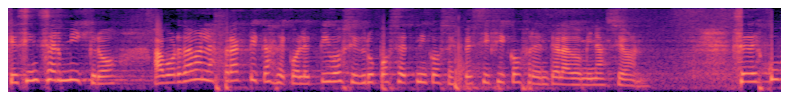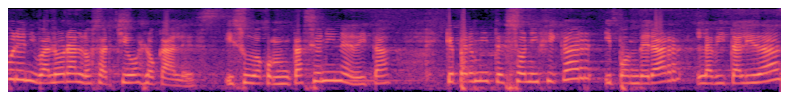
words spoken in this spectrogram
que sin ser micro abordaban las prácticas de colectivos y grupos étnicos específicos frente a la dominación. Se descubren y valoran los archivos locales y su documentación inédita que permite zonificar y ponderar la vitalidad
